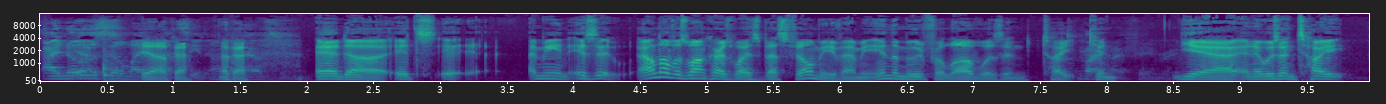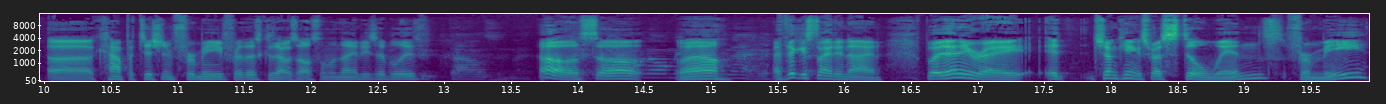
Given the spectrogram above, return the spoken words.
I know yes. the film. I yeah. okay. Okay. And uh, it's. It, I mean, is it? I don't know if it was Wong Kar Wai's best film. Even I mean, In the Mood for Love was in tight. Can, yeah, and it was in tight uh, competition for me for this because I was also in the '90s, I believe. Oh, so well, I think it's '99. But at any rate, it Chungking Express still wins for me,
